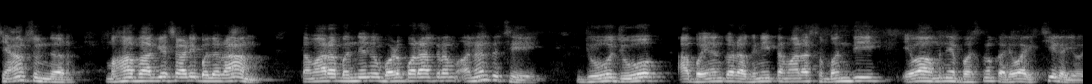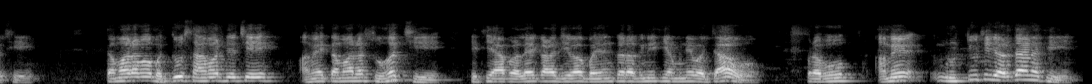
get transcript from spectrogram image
શ્યામ સુંદર, મહાભાગ્યશાળી બલરામ, તમારા બંનેનું બળ પરાક્રમ અનંત છે. જુઓ જુઓ આ ભયંકર અગ્નિ તમારા સંબંધી એવા અમને ભસ્મ કરવા ઈચ્છી રહ્યો છે. તમારામાં બધું સામર્થ્ય છે. અમે તમારા સુહદ છીએ. તેથી આ પ્રલયકાળ જેવા ભયંકર અગ્નિથી અમને બચાવો. પ્રભુ, અમે મૃત્યુથી ડરતા નથી,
